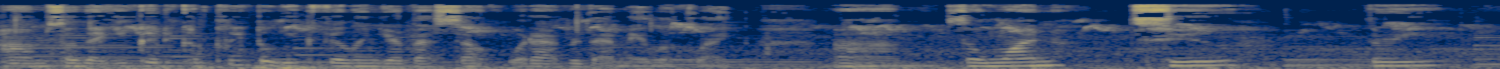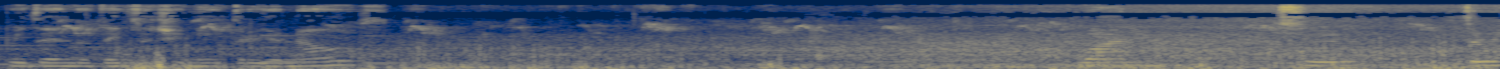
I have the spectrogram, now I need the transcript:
um, so that you could complete the week feeling your best self, whatever that may look like. Um, so one, two, three, breathe in the things that you need through your nose. One, two, three,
